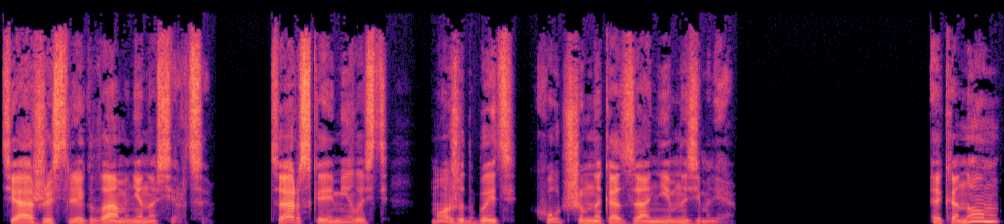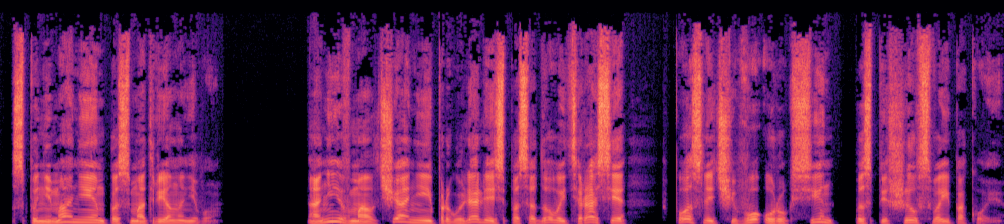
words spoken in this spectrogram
Тяжесть легла мне на сердце. Царская милость может быть худшим наказанием на земле». Эконом с пониманием посмотрел на него. Они в молчании прогулялись по садовой террасе, после чего Уруксин поспешил в свои покои.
